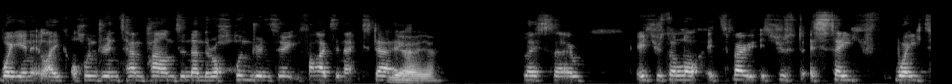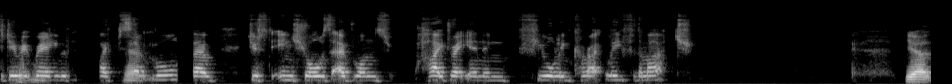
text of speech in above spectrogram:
weigh in at like 110 pounds, and then they're 135 the next day. yeah, yeah. So it's just a lot. It's very. It's just a safe way to do it, Mhm. really, with five percent rule. So just ensures that everyone's hydrating and fueling correctly for the match. Yeah,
